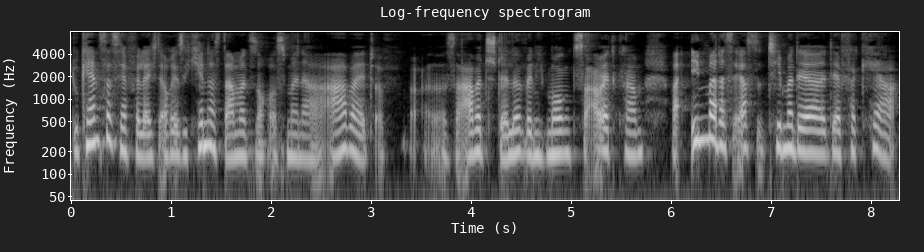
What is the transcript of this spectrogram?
Du kennst das ja vielleicht auch, also ich kenne das damals noch aus meiner Arbeit, aus der Arbeitsstelle, wenn ich morgens zur Arbeit kam, war immer das erste Thema der, der Verkehr.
